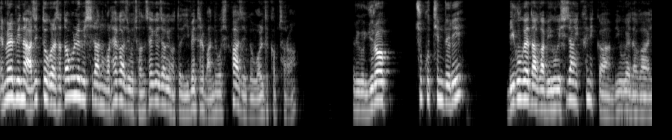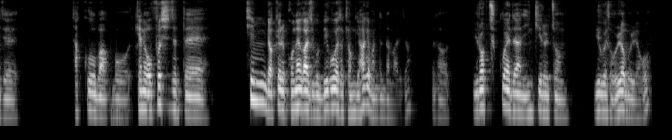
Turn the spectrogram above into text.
MLB는 아직도 그래서 WBC라는 걸 해가지고 전 세계적인 어떤 이벤트를 만들고 싶어 하지, 그 월드컵처럼. 그리고 유럽 축구 팀들이 미국에다가, 미국의 시장이 크니까, 미국에다가 이제 자꾸 막 뭐, 걔네 오프 시즌 때 팀 몇 개를 보내가지고 미국에서 경기하게 만든단 말이죠. 그래서 유럽 축구에 대한 인기를 좀 미국에서 올려보려고.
